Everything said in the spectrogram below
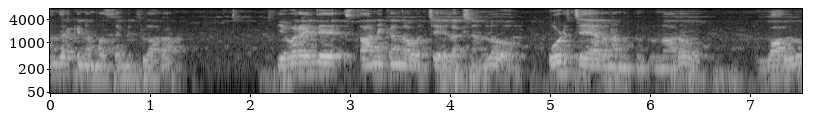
అందరికీ నమస్తే మిత్రులారా. ఎవరైతే స్థానికంగా వచ్చే ఎలక్షన్లో పోటీ చేయాలని అనుకుంటున్నారో వాళ్ళు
